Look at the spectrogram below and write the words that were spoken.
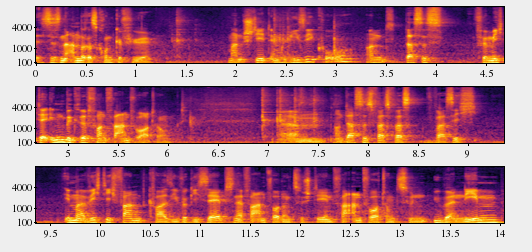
Es ist ein anderes Grundgefühl. Man steht im Risiko und das ist für mich der Inbegriff von Verantwortung. Ähm, und das ist was, was, was ich immer wichtig fand, quasi wirklich selbst in der Verantwortung zu stehen, Verantwortung zu übernehmen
